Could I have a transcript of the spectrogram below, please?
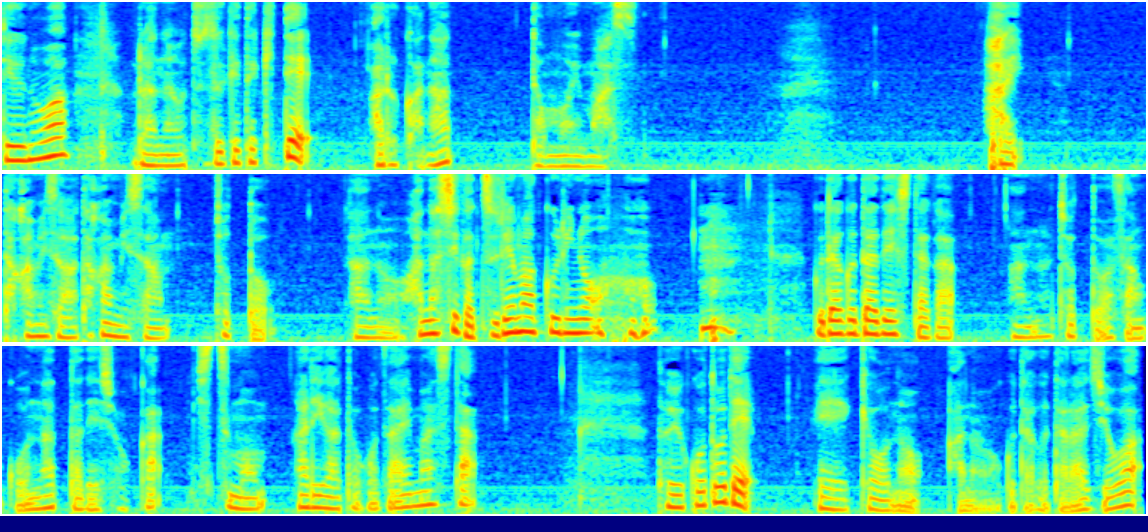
ていうのは占いを続けてきてあるかな。って思います。はい。高見沢高見さん。ちょっとあの話がずれまくりのグダグダでしたがあのちょっとは参考になったでしょうか。質問ありがとうございました。ということで、えー、今日のあのグダグダラジオは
